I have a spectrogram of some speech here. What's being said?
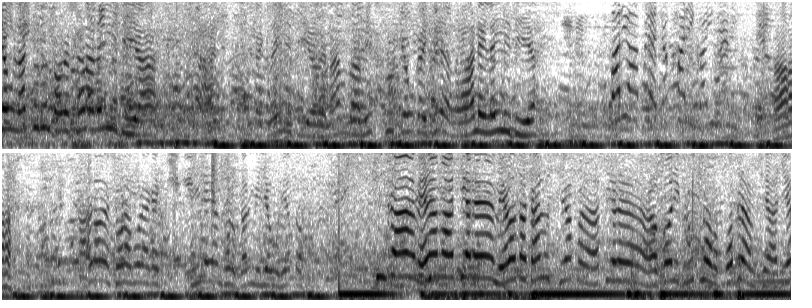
જેવું લાગતું હતું ને તો હવે સોડા લઈ લીધી આ. કંઈક લઈ લીધી હવે નામ મિક્સ ફ્રૂટ કેવું કંઈક છે? આને લઈ લીધી હા. હાલો સોડા બોડા કંઈક પી લઈએ આમ થોડું ગરમી જેવું છે તો. મિત્રો મેળામાં અત્યારે મેળો તો ચાલુ જ છે પણ અત્યારે અઘોરી ગ્રુપનો પ્રોગ્રામ છે આજે.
